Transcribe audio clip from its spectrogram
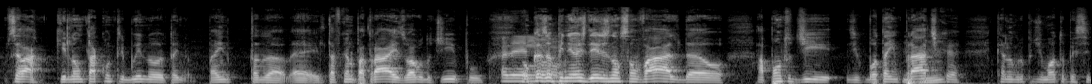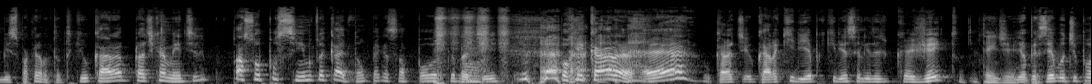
Sei lá, que ele não tá contribuindo, tá indo, tá indo- tá é, ele tá ficando pra trás, ou algo do tipo. Ou que as opiniões deles não são válidas, ou a ponto de, de botar em prática. Cara, no grupo de moto eu percebi isso pra caramba. Tanto que o cara praticamente ele passou por cima. Eu falei, cara, então pega essa porra fica pra ti. Porque, cara, é. O cara, o cara queria, porque queria ser líder de qualquer jeito. E Entendi. eu percebo, tipo,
